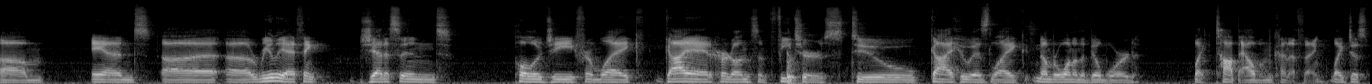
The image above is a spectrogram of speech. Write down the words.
Um, and uh, uh, really, I think jettisoned Polo G from like guy I had heard on some features to guy who is like number one on the Billboard, like top album kind of thing, like just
